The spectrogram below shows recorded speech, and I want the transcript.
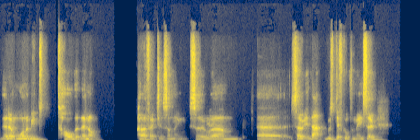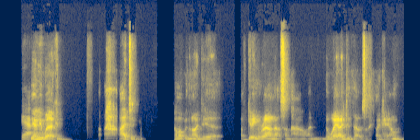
they don't want to be told that they're not perfect or something. So, um, uh, so that was difficult for me. So, yeah, the only way I could, I had to come up with an idea of getting around that somehow. And the way I did that was like, okay, I'm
